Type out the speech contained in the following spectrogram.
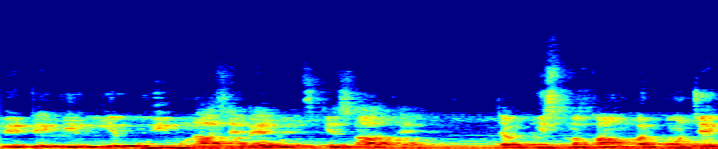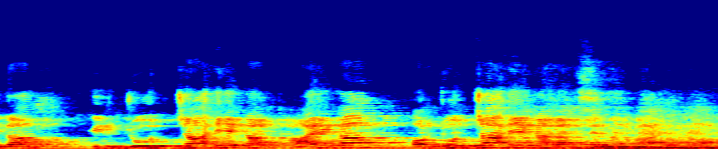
बेटे के लिए वही मुनासिब है जो उसके साथ है। जब इस मकाम पर पहुंचेगा फिर जो चाहेगा खाएगा और जो चाहेगा रब से मनवाएगा।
